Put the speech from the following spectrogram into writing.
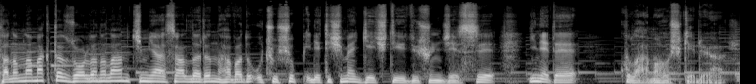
Tanımlamakta zorlanılan kimyasalların havada uçuşup iletişime geçtiği düşüncesi yine de kulağıma hoş geliyor.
